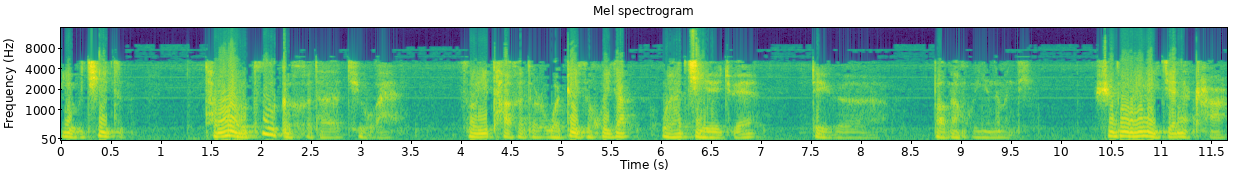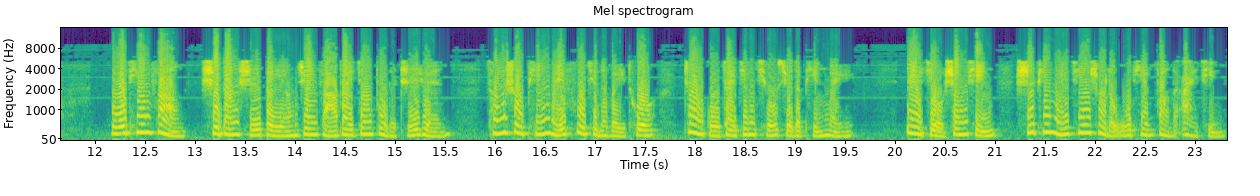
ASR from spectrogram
有妻子，他没有资格和他求爱。所以他和他说：“我这次回家，我要解决这个包办婚姻的问题。”石平梅没接那茬。吴天放是当时北洋军阀外交部的职员，曾受平梅父亲的委托照顾在京求学的平梅。日久生情，石平梅接受了吴天放的爱情，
